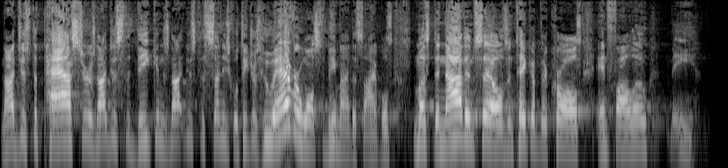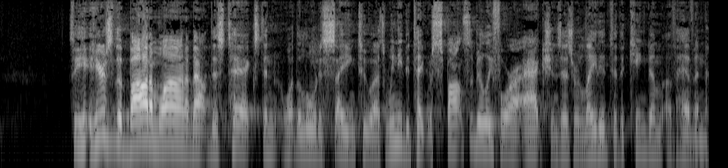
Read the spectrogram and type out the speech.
not just the pastors, not just the deacons, not just the Sunday school teachers. Whoever wants to be my disciples must deny themselves and take up their cross and follow me. See, here's the bottom line about this text and what the Lord is saying to us. We need to take responsibility for our actions as related to the kingdom of heaven.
